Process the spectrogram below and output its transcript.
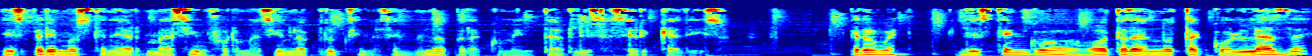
esperemos tener más información la próxima semana para comentarles acerca de eso. Pero bueno, les tengo otra nota colada.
